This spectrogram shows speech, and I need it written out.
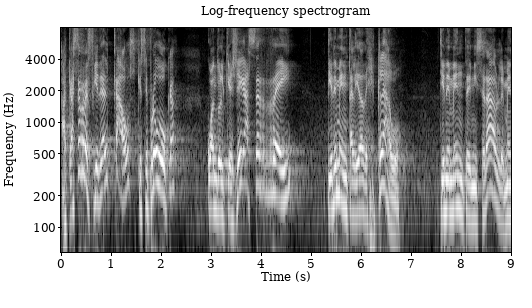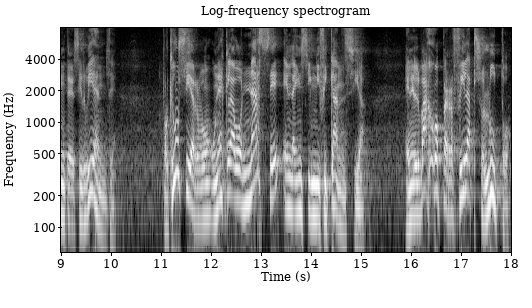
Acá se refiere al caos que se provoca cuando el que llega a ser rey tiene mentalidad de esclavo, tiene mente miserable, mente de sirviente. Porque un siervo, un esclavo, nace en la insignificancia, en el bajo perfil absoluto.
